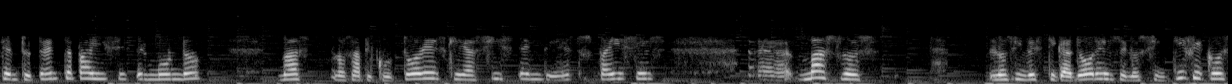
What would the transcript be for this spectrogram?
130 países del mundo, más los apicultores que asisten de estos países, eh, más los, los investigadores y los científicos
